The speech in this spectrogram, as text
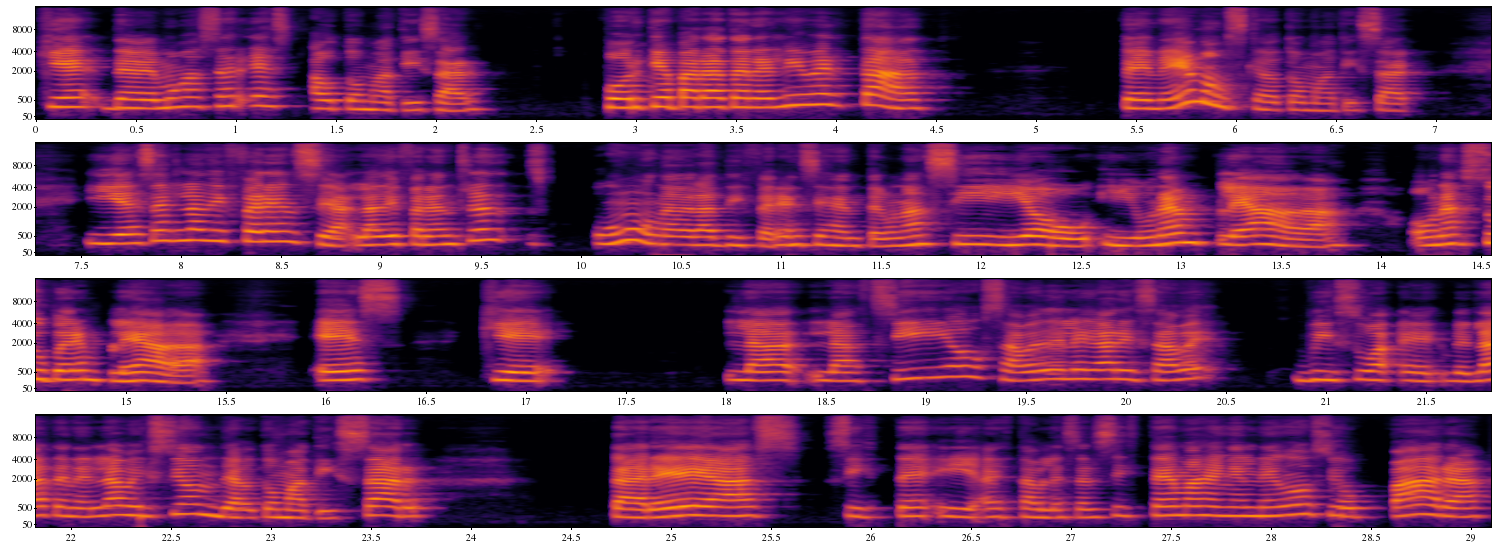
que debemos hacer es automatizar, porque para tener libertad tenemos que automatizar. Y esa es la diferencia. La diferencia una de las diferencias entre una CEO y una empleada o una super empleada es que la, la CEO sabe delegar y sabe visual, eh, tener la visión de automatizar tareas y establecer sistemas en el negocio para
